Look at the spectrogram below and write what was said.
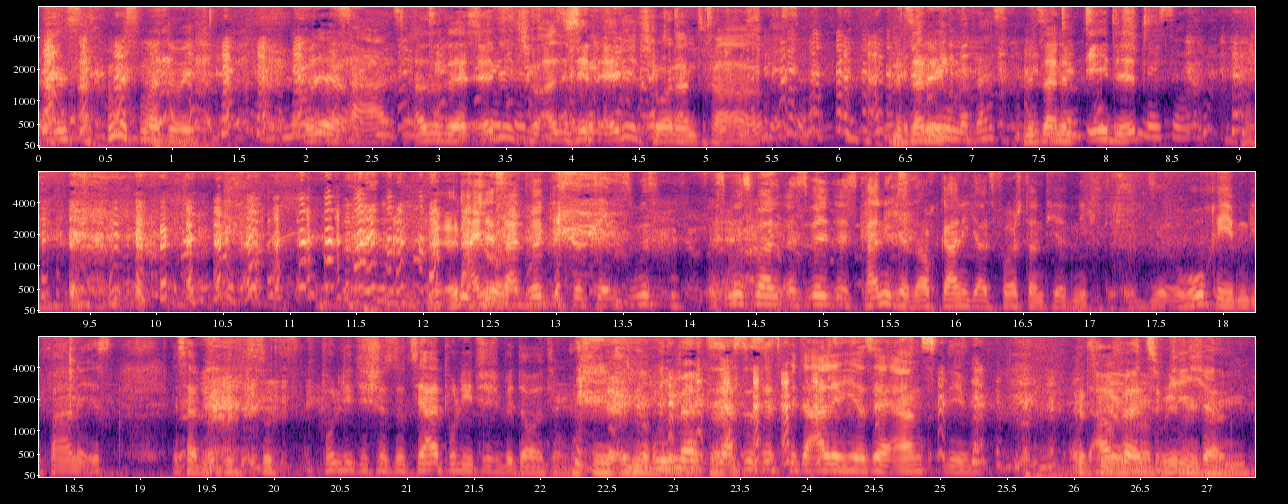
da muss, da muss man durch. Also der Editor, als ich den Editor dann traf, mit seinem, mit seinem Edit, der Nein, es hat wirklich das muss, das muss man, das, will, das kann ich jetzt auch gar nicht als Vorstand hier nicht äh, hochheben, die Fahne ist, es hat wirklich so politische, sozialpolitische Bedeutung. Ja, ich möchte, dass das jetzt bitte alle hier sehr ernst nehmen und Hättest aufhören zu kichern. können.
